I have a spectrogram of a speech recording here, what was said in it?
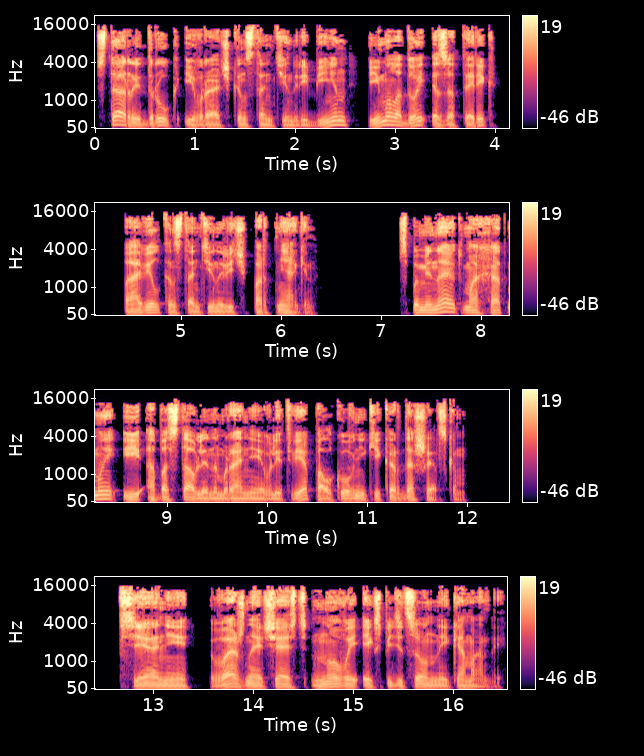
старый друг и врач Константин Рябинин и молодой эзотерик Павел Константинович Портнягин. Вспоминают Махатмы и об оставленном ранее в Литве полковнике Кардашевском. Все они – важная часть новой экспедиционной команды.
